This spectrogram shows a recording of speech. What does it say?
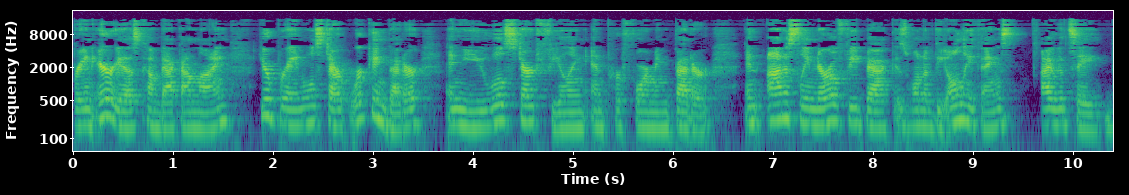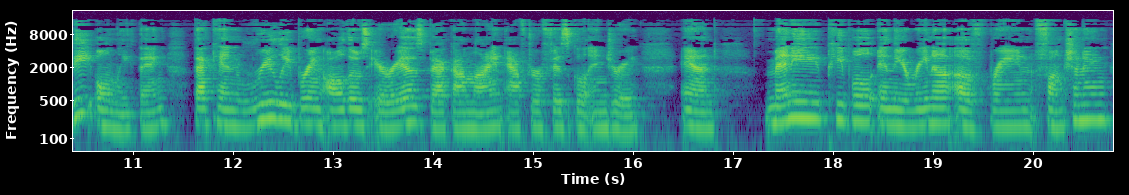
brain areas come back online, your brain will start working better and you will start feeling and performing better. And honestly, neurofeedback is one of the only things I would say the only thing that can really bring all those areas back online after a physical injury. And many people in the arena of brain functioning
